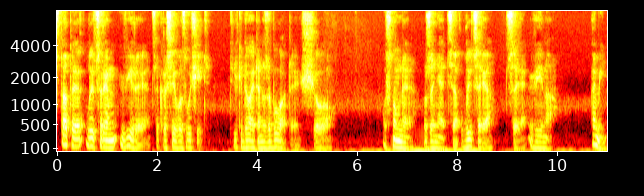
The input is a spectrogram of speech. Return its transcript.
Стати лицарем віри це красиво звучить. Тільки давайте не забувати, що основне заняття лицаря це війна. Амінь.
